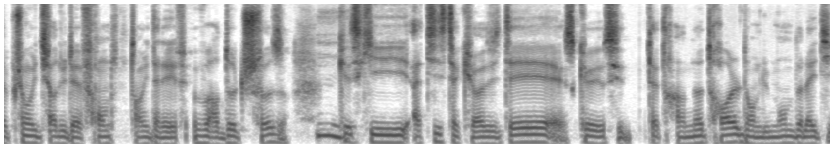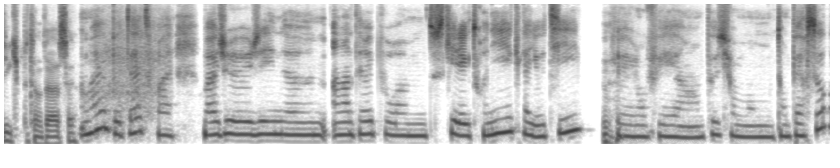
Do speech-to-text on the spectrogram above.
n'as plus envie de faire du dev front, tu as envie d'aller voir d'autres choses. Mm. Qu'est-ce qui attise ta curiosité? Est-ce que c'est peut-être un autre rôle dans le monde de l'IT qui peut t'intéresser? Ouais, peut-être. Ouais. Bah, j'ai un intérêt pour euh, tout ce qui est électronique, l'IoT. Mhm. J'en fais un peu sur mon temps perso.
